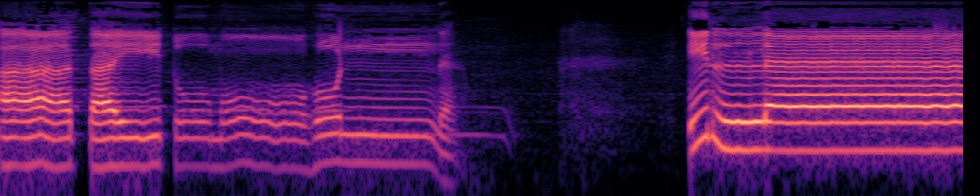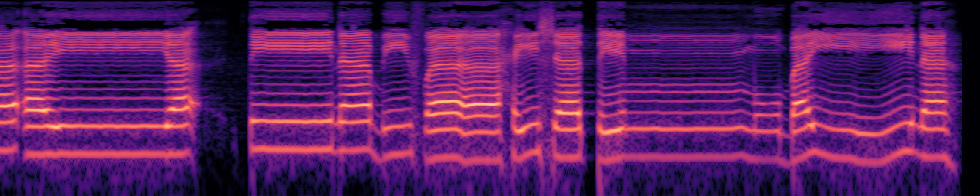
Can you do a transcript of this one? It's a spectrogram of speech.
آتيتموهن إلا أن يأتين بفاحشة مبينة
